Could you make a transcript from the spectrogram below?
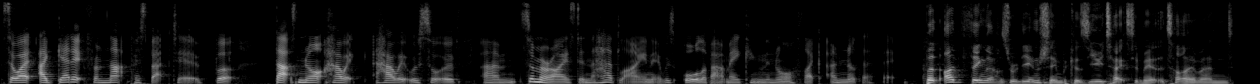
So I, I get it from that perspective, but that's not how it how it was sort of um, summarized in the headline. It was all about making the North like another thing. But I think that was really interesting because you texted me at the time, and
